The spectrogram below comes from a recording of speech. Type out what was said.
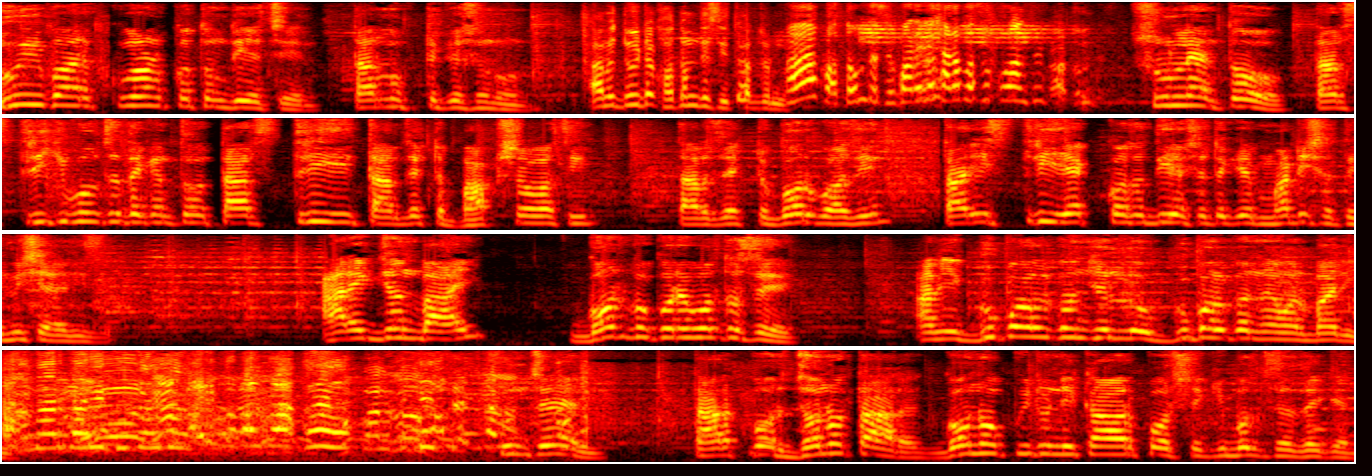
দুইবার কোরআন কতম দিয়েছেন। তার মুখ থেকে শুনুন। আমি দুইটা খতম দিছি তার জন্য। হ্যাঁ শুনলেন তো? তার স্ত্রী কি বলছে দেখেন তো? তার স্ত্রী তার যে একটা ব্যবসা আছে তার যে একটা গর্ব আছে তার স্ত্রী এক কথা দিয়ে সেটাকে মাটির সাথে মিশিয়ে দিছে। আরেকজন ভাই গর্ব করে বলতেছে আমি গোপালগঞ্জের লোক গোপালগঞ্জ আমার বাড়ি। শুনছেন? তারপর জনতার গণপিটুনি খাওয়ার পর সে কি বলতেছে দেখেন?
